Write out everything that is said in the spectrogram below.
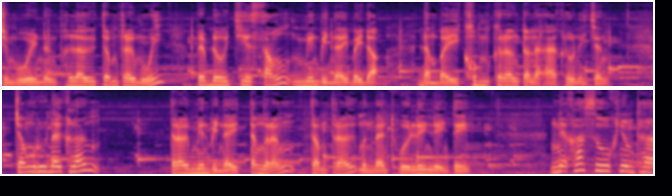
ជាមួយនឹងផ្លូវត្រឹមត្រូវមួយ ប្រៀបដូចជាសង្ឃមានវិន័យបីដកដើម្បីឃុំក្រងតណ្ហាខ្លួនអីចឹងចង់រស់នៅខ្លាំងត្រូវមានវិន័យតឹងរឹងត្រឹមត្រូវមិនមែនធ្វើលេងលេងទេអ្នកខ្លះសួរខ្ញុំថា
